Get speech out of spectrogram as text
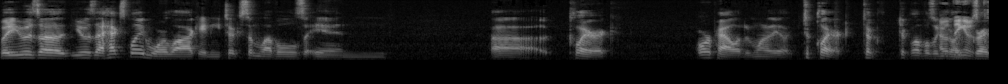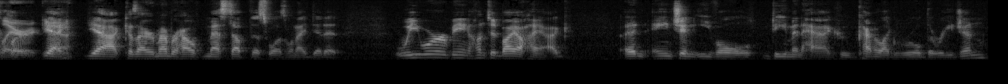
But he was a he was a hexblade warlock, and he took some levels in uh, cleric or paladin, one of the other. Took cleric, took took levels in I think it was grave cleric, Yeah, yeah, because I remember how messed up this was when I did it. We were being hunted by a hag, an ancient evil demon hag who kind of like ruled the region.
